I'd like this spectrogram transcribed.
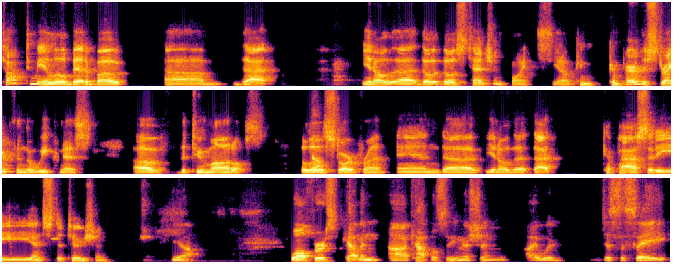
talk to me a little bit about um, that you know uh, th- those tension points you know can compare the strength and the weakness of the two models the little yeah. storefront and uh, you know that that capacity institution yeah well first kevin uh, capital city mission i would just to say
